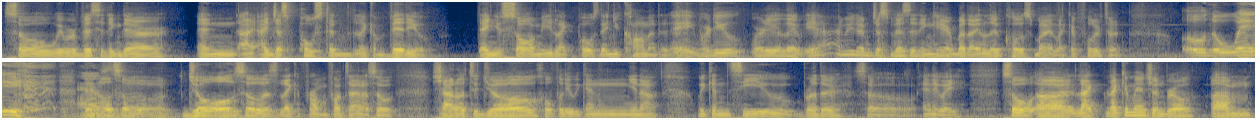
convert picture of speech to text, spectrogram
So we were visiting there, and I, I just posted like a video. Then you saw me like post. Then you commented, "Hey, where do you where do you live?" Yeah, I mean I'm just visiting here, but I live close by, like a Fullerton. Oh no way! and also Joe also is like from Fontana. So shout out to Joe. Hopefully we can you know we can see you, brother. So anyway, so uh, like like you mentioned, bro. Um,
